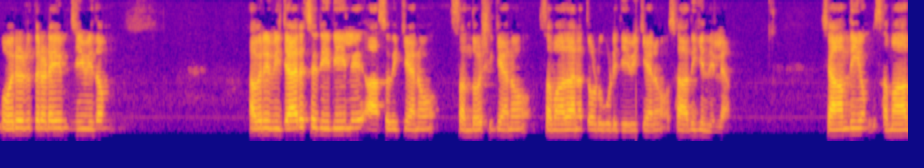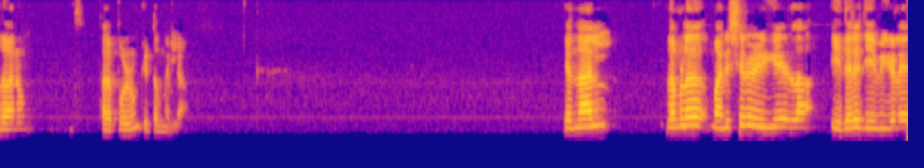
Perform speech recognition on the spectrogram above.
ഓരോരുത്തരുടെയും ജീവിതം അവർ വിചാരിച്ച രീതിയിൽ ആസ്വദിക്കാനോ സന്തോഷിക്കാനോ സമാധാനത്തോടു കൂടി ജീവിക്കാനോ സാധിക്കുന്നില്ല. ശാന്തിയും സമാധാനവും പലപ്പോഴും കിട്ടുന്നില്ല. എന്നാൽ നമ്മൾ മനുഷ്യരൊഴികെയുള്ള ഇതര ജീവികളെ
